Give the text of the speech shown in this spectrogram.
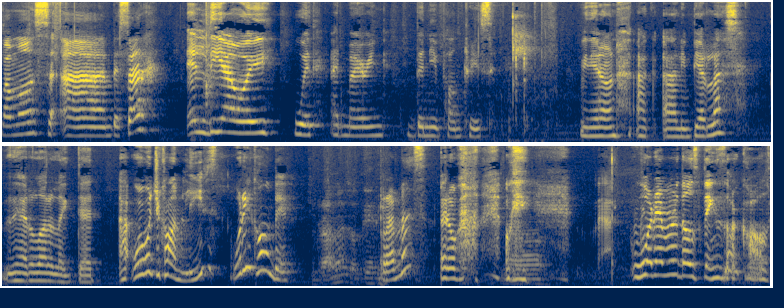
Vamos a empezar el día hoy with admiring the new palm trees. Vinieron a, a limpiarlas. They had a lot of like dead. Uh, what would you call them? Leaves? What do you call them, babe? ¿Ramas o qué? Ramas? Pero, okay. Whatever those things are called.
